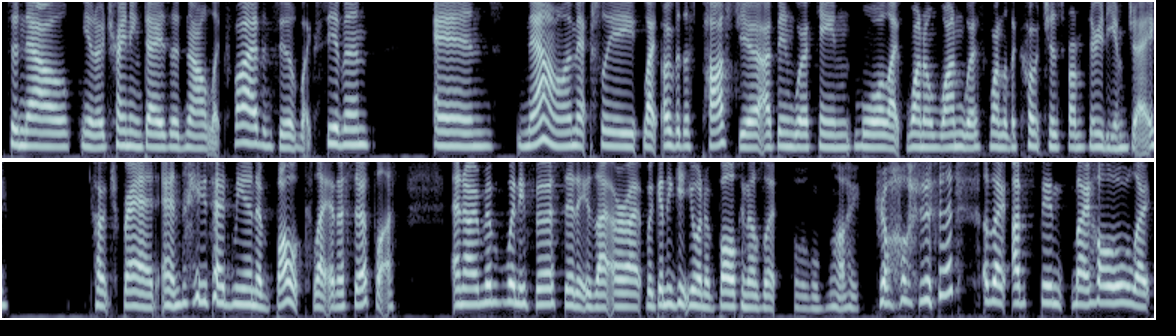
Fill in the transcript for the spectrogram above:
So now, you know, training days are now like five instead of like seven. And now I'm actually like over this past year, I've been working more like one on one with one of the coaches from 3DMJ, Coach Brad, and he's had me in a bulk, like in a surplus. And I remember when he first said it, he's like, All right, we're gonna get you in a bulk. And I was like, Oh my God. I was like, I've spent my whole like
